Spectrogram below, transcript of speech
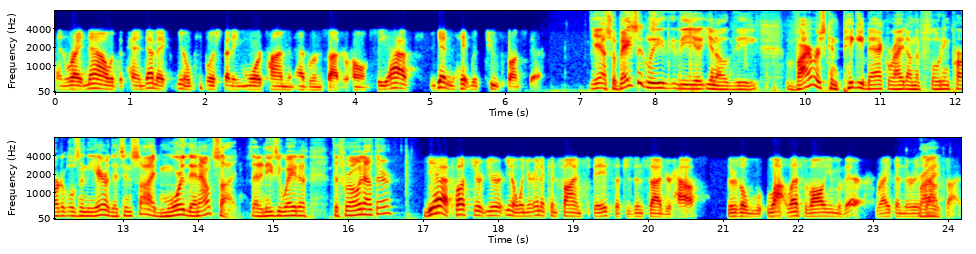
And right now with the pandemic, you know, people are spending more time than ever inside their homes. So you have you're getting hit with two fronts there. Yeah, so basically, the you know the virus can piggyback right on the floating particles in the air that's inside more than outside. Is that an easy way to, to throw it out there? Yeah. Plus, you're you're you know when you're in a confined space such as inside your house, there's a lot less volume of air, right, than there is right. outside.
